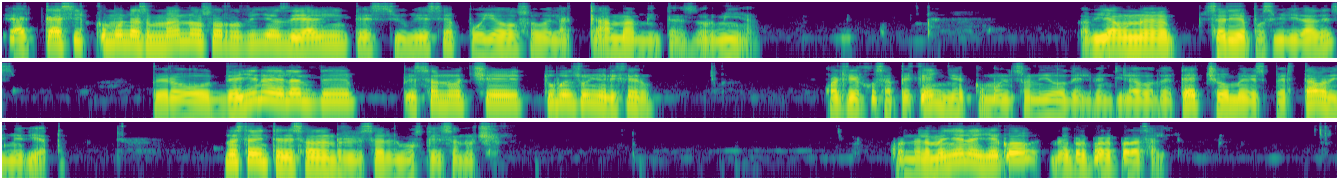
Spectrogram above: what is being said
Era casi como las manos o rodillas de alguien que se hubiese apoyado sobre la cama mientras dormía. Había una serie de posibilidades, pero de ahí en adelante esa noche tuve un sueño ligero. Cualquier cosa pequeña, como el sonido del ventilador de techo, me despertaba de inmediato. No estaba interesado en regresar al bosque esa noche. Cuando la mañana llegó, me preparé para salir.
